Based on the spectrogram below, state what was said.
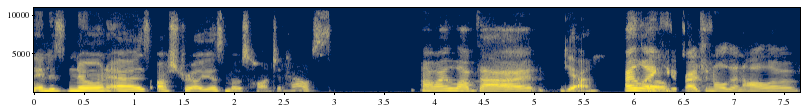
and is known as Australia's most haunted house. Oh, I love that. Yeah. I like So- you, Reginald and Olive.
